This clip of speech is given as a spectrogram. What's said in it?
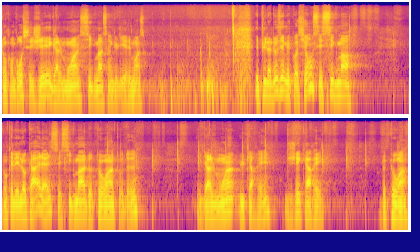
Donc en gros, c'est g égale moins sigma singulier moins 1. Et puis la deuxième équation, c'est sigma donc elle est locale, elle, c'est sigma de taux 1, taux 2, égale moins u carré, g carré de taux 1,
